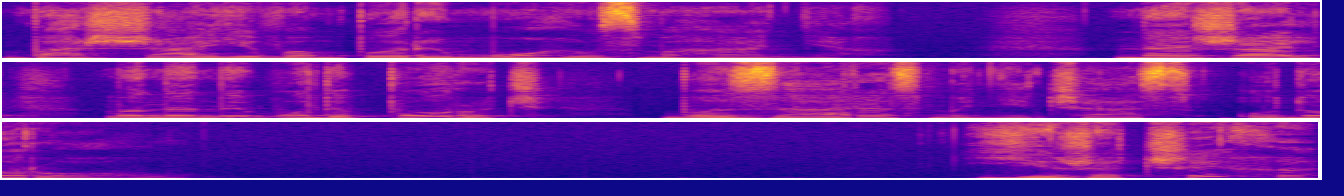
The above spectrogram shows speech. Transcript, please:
Бажаю вам перемоги в змаганнях. На жаль, мене не буде поруч, бо зараз мені час у дорогу. Їжачиха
